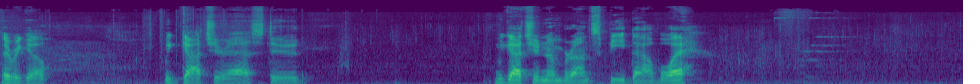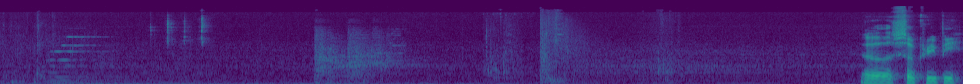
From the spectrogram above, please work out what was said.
There we go. We got your ass, dude. We got your number on speed dial, boy. Oh, so creepy.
